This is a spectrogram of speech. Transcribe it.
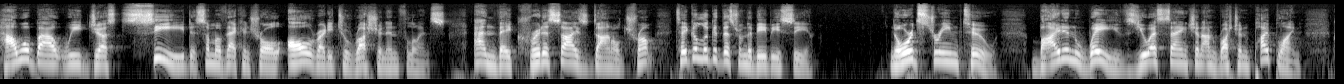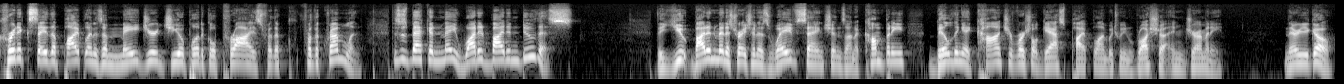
How about we just cede some of that control already to Russian influence? And they criticize Donald Trump. Take a look at this from the BBC. Nord Stream 2. Biden waives U.S. sanction on Russian pipeline. Critics say the pipeline is a major geopolitical prize for the, for the Kremlin. This is back in May. Why did Biden do this? The U- Biden administration has waived sanctions on a company building a controversial gas pipeline between Russia and Germany. And there you go.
